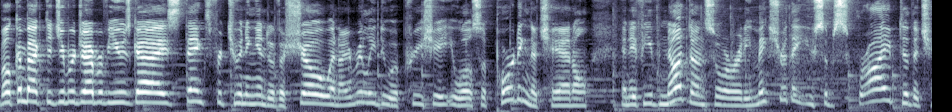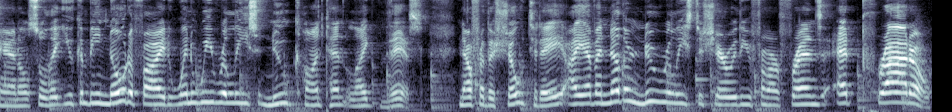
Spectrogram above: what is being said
Welcome back to Jibber Jab Reviews, guys. Thanks for tuning into the show, and I really do appreciate you all supporting the channel. And if you've not done so already, make sure that you subscribe to the channel so that you can be notified when we release new content like this. Now for the show today, I have another new release to share with you from our friends at Prado.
